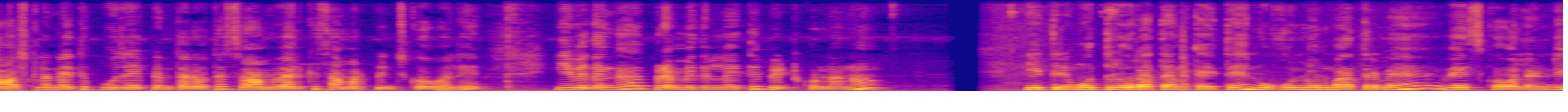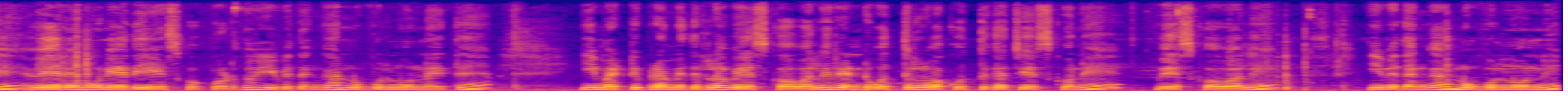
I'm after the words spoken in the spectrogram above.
లాస్ట్లోనైతే పూజ అయిపోయిన తర్వాత స్వామివారికి సమర్పించుకోవాలి. ఈ విధంగా ప్రమిదలను అయితే పెట్టుకున్నాను. ఈ త్రిమూర్తుల వ్రతానికైతే నువ్వుల నూనె మాత్రమే వేసుకోవాలండి. వేరే నూనె ఏది వేసుకోకూడదు. ఈ విధంగా నువ్వుల నూనె అయితే ఈ మట్టి ప్రమిదల్లో వేసుకోవాలి. రెండు ఒత్తులను ఒక ఒత్తుగా చేసుకొని వేసుకోవాలి. ఈ విధంగా నువ్వుల నూనె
